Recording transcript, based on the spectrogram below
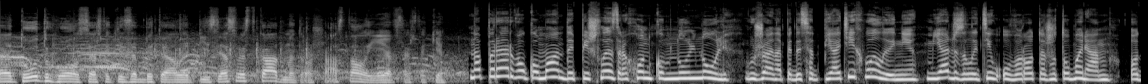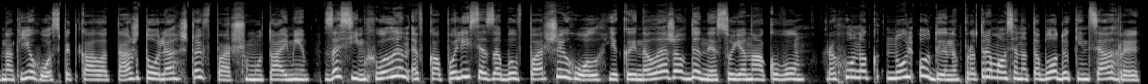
Е, Тут гол все ж таки забитий, але після свистка Дмитро Шастал є все ж таки На перерву команди пішли з рахунком 0-0. Вже на 55-й хвилині м'яч залетів у ворота Житомирян. Однак його спіткала та ж доля, що й в першому таймі. За сім хвилин ФК Полісся забив перший гол, який належав Денису Янакову. Рахунок 0-1 протримався на табло до кінця гри.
